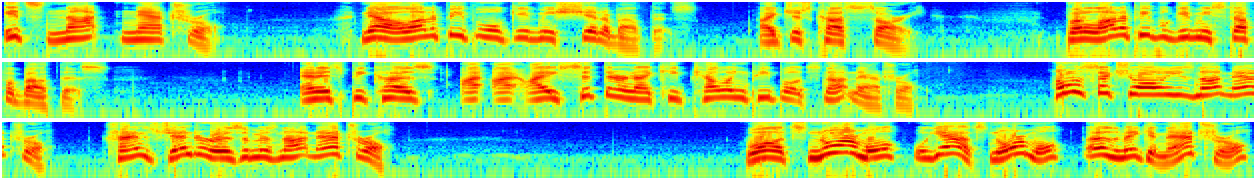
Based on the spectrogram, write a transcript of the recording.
It's not natural. Now, a lot of people will give me shit about this. I just cuss, sorry. But a lot of people give me stuff about this. And it's because I, I, I sit there and I keep telling people it's not natural. Homosexuality is not natural. Transgenderism is not natural. Well, it's normal. Well, yeah, it's normal. That doesn't make it natural.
